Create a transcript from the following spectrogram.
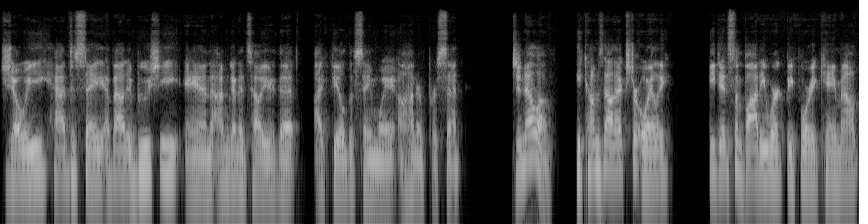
Joey had to say about Ibushi, and I'm going to tell you that I feel the same way 100%. Janela, he comes out extra oily. He did some body work before he came out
